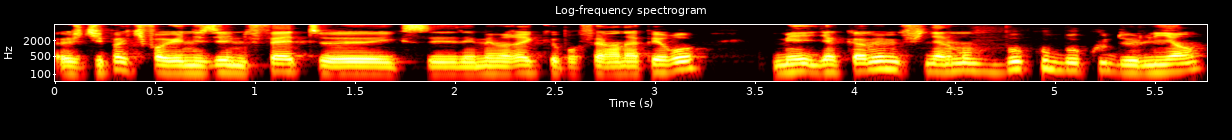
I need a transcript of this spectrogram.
Euh, je dis pas qu'il faut organiser une fête et que c'est les mêmes règles que pour faire un apéro, mais il y a quand même finalement beaucoup beaucoup de liens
